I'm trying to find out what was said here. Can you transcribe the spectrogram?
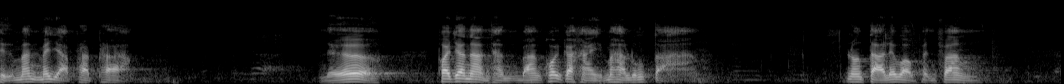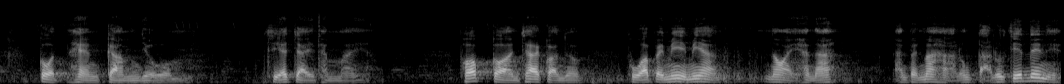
ถือมั่นไม่อยากพลัดพราก เด้อเพราะฉะนั้นท่านบางคนก็ให้มาหาหลวงตาหลวงตาเลยบอกเป็นฟังกฎแห่งกรรมโยม เสียใจทำไม พบก่อนชาติก่อนโยมผัวไปมีเมียหน่อยหนนะ อันเป็นมาหาหลวงตาลูกศิษย์ได้นี่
